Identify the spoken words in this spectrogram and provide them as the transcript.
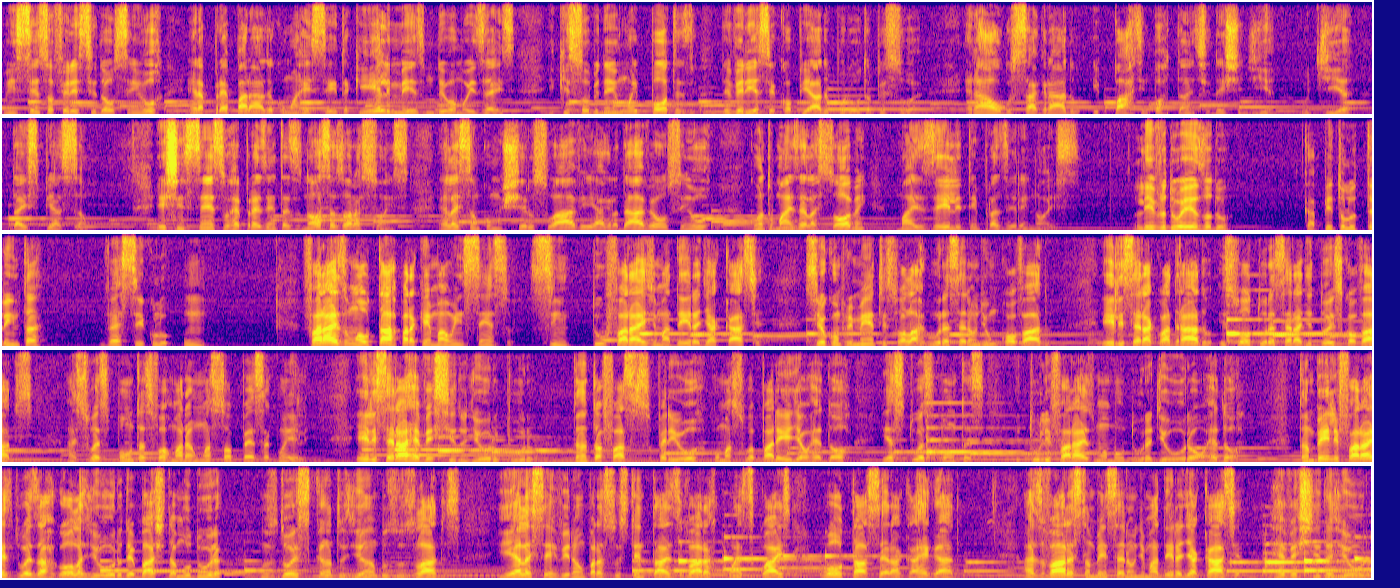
o incenso oferecido ao Senhor era preparado com uma receita que ele mesmo deu a Moisés e que, sob nenhuma hipótese, deveria ser copiado por outra pessoa. Era algo sagrado e parte importante deste dia, o dia da expiação. Este incenso representa as nossas orações. Elas são como um cheiro suave e agradável ao Senhor. Quanto mais elas sobem, mais Ele tem prazer em nós. Livro do Êxodo, capítulo 30, versículo 1. Farás um altar para queimar o incenso. Sim, tu farás de madeira de acácia. Seu comprimento e sua largura serão de um covado. Ele será quadrado e sua altura será de dois covados. As suas pontas formarão uma só peça com ele. Ele será revestido de ouro puro, tanto a face superior como a sua parede ao redor, e as tuas pontas, e tu lhe farás uma moldura de ouro ao redor. Também lhe farás duas argolas de ouro debaixo da moldura, nos dois cantos de ambos os lados, e elas servirão para sustentar as varas com as quais o altar será carregado. As varas também serão de madeira de acácia, revestidas de ouro.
